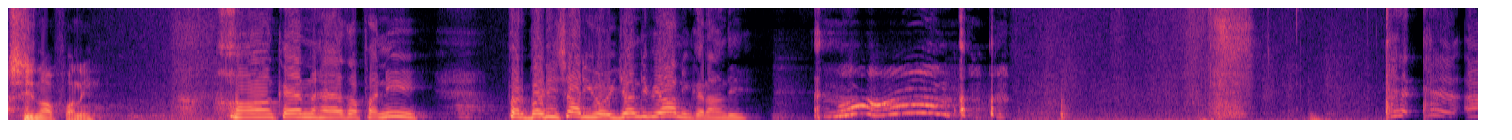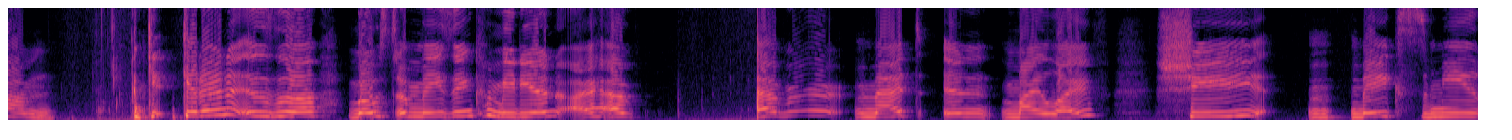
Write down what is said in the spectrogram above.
She's not funny. ਹਾਂ ਕਹਿਣ ਹੈ ਤਾਂ ਫਨੀ ਪਰ ਬੜੀ ਸਾਰੀ ਹੋਈ ਜਾਂਦੀ ਵਿਆਹ ਨਹੀਂ ਕਰਾਂਦੀ Mom! Um, Kiran is the most amazing comedian I have ever met in my life. She makes me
